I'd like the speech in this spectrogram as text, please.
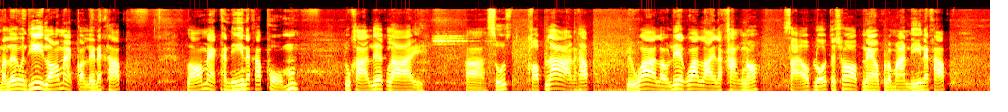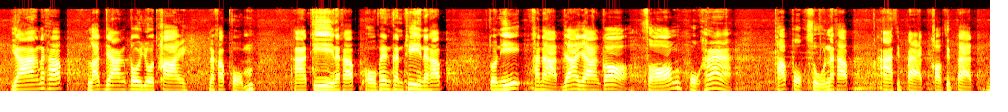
มาเริ่มกันที่ล้อแม็กก่อนเลยนะครับ ล้อแม็กคันนี้นะครับผมลูกค้าเลือกลายซูสคอปล่านะครับ หรือว่าเราเรียกว่าลายระคังเนาะสายออฟโรดจะชอบแนวประมาณนี้นะครับ ยางนะครับ รัดยางโตโยไทยนะครับผม RT นะครับ Open Country นะครับ ตัวนี้ขนาดย่ายางก็ 265ทับ60 นะครับ R18 ขอบ 18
